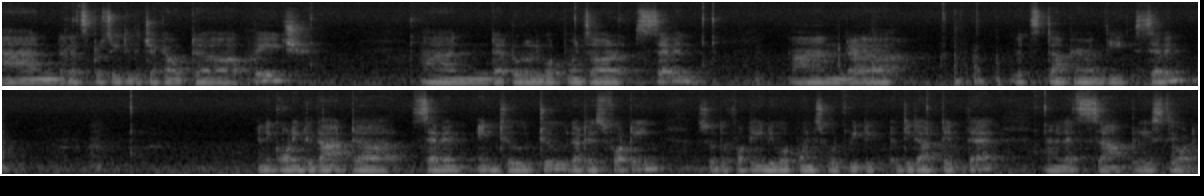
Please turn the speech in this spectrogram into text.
And let's proceed to the checkout uh, page and uh, total reward points are 7 and uh, let's tap here on the 7 and according to that uh, 7 into 2 that is 14 so the 14 reward points would be de deducted there. And let's uh, place the order.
